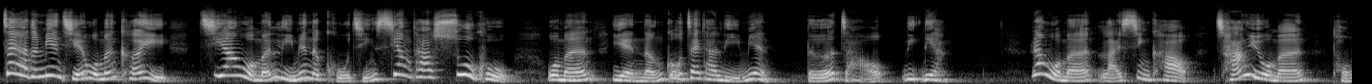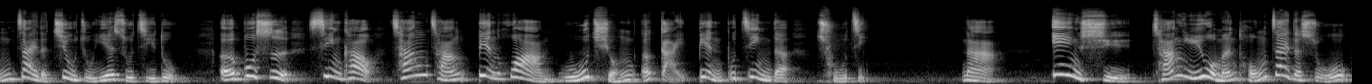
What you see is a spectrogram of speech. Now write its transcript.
在他的面前，我们可以。将我们里面的苦情向他诉苦，我们也能够在他里面得着力量。让我们来信靠常与我们同在的救主耶稣基督，而不是信靠常常变幻无穷而改变不尽的处境。那应许常与我们同在的主，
